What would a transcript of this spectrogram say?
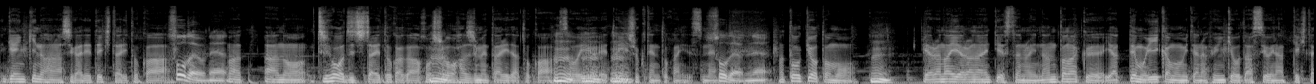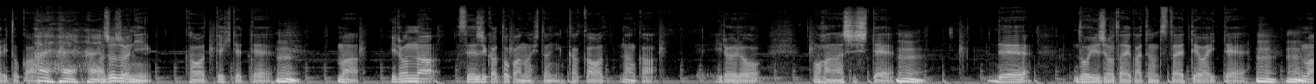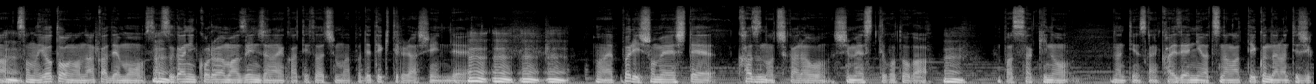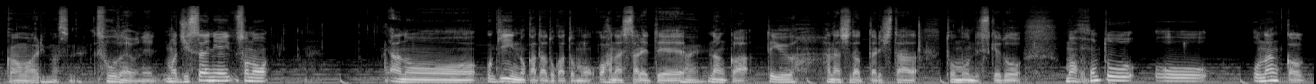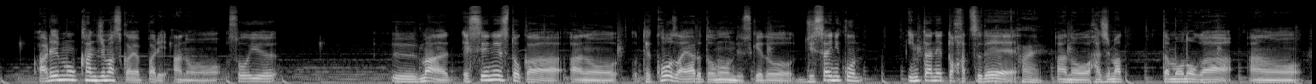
現金の話が出てきたりとかそうだよね、まあ、あの地方自治体とかが保証を始めたりだとか、うん。そういう、うんえっと、うん。飲食店とかにですね、そうだよね。まあ、東京都もうんやらないやらないって言ってたのになんとなくやってもいいかもみたいな雰囲気を出すようになってきたりとか、はいはいはい。まあ、徐々に変わってきてて、うん。まあいろんな政治家とかの人に関わなんかいろいろお話ししてう、ん。でどういう状態かっていうのを伝えてはいて、うんうんまあそのの与党の中でもさすがにこれはまずいんじゃないかっていう人たちもやっぱ出てきてるらしいんで、うんうんうんうん。まあ、やっぱり署名して数の力を示すってことがうん。やっぱ先のなんていうんですかね改善にはつながっていくんだなって実感はありますね。そうだよね。まあ実際にそのあのー議員の方とかともお話しされて、はいなんかっていう話だったりしたと思うんですけどまあ本当おおなんかあれも感じますか？やっぱりあのそういううまあ SNS とかあの手講座あると思うんですけど実際にこうインターネット発で、はいあの始まったものがあの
